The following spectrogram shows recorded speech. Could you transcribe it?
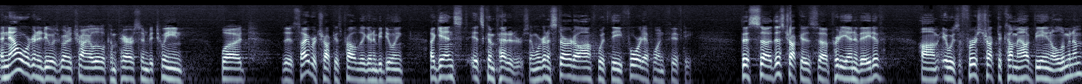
And now what we're going to do is we're going to try a little comparison between what the Cybertruck is probably going to be doing against its competitors. And we're going to start off with the Ford F-150. This, uh, this truck is uh, pretty innovative. Um, it was the first truck to come out being aluminum.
